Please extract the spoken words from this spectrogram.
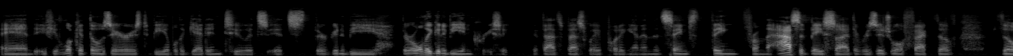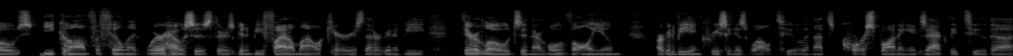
And if you look at those areas to be able to get into, it's it's they're going to be they're only going to be increasing if that's the best way of putting it. And the same thing from the asset based side, the residual effect of those e-com fulfillment warehouses. There's going to be final mile carriers that are going to be their loads and their load volume are going to be increasing as well too, and that's corresponding exactly to the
